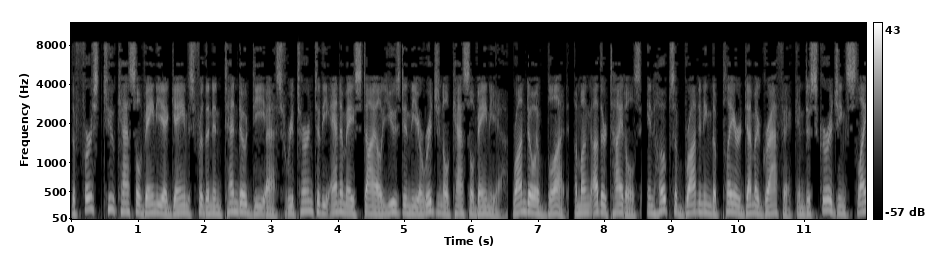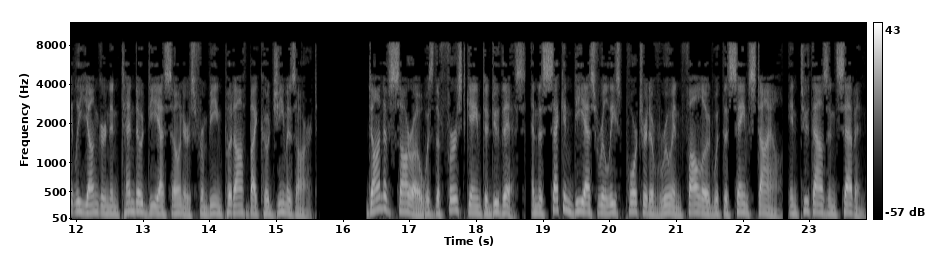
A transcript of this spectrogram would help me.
the first two Castlevania games for the Nintendo DS returned to the anime style used in the original Castlevania, Rondo of Blood, among other titles, in hopes of broadening the player demographic and discouraging slightly younger Nintendo DS owners from being put off by Kojima's art. Dawn of Sorrow was the first game to do this, and the second DS release Portrait of Ruin followed with the same style. In 2007,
